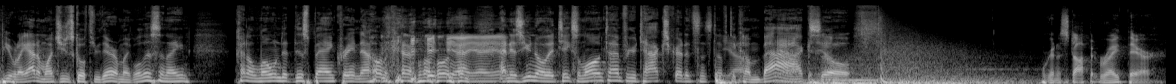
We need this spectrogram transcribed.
people are like, Adam, why don't you just go through there? I'm like, well, listen, I kind of loaned at this bank right now. And, kind of. Yeah, yeah, yeah. and as you know, it takes a long time for your tax credits and stuff to come back. So We're going to stop it right there.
